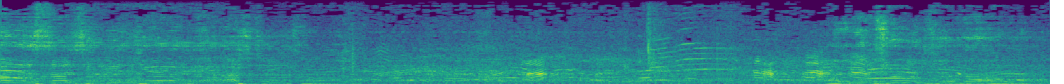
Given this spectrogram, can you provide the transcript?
Ajde, sad će biti jedan kalašnikov. Ili Đurđe dalje.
